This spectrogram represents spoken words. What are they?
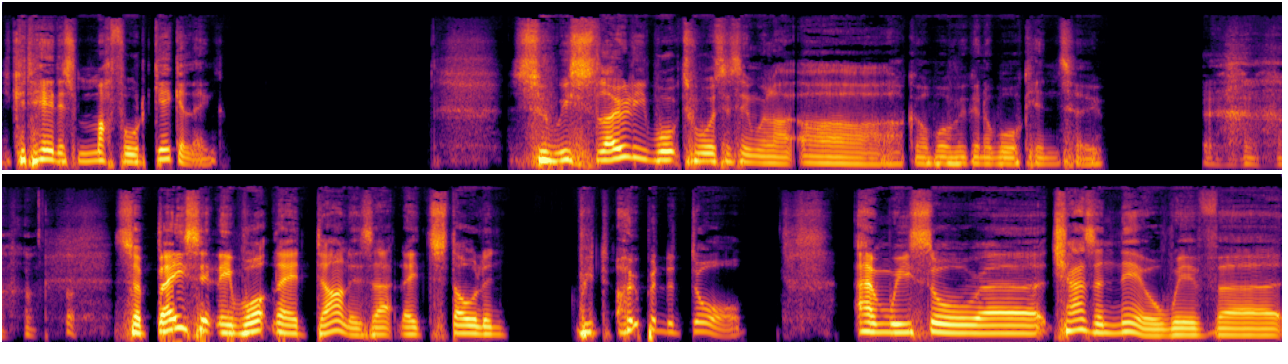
you could hear this muffled giggling. So we slowly walked towards this thing. We're like, oh god, what are we going to walk into? So basically, what they'd done is that they'd stolen. We'd opened the door, and we saw uh, Chaz and Neil with uh,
